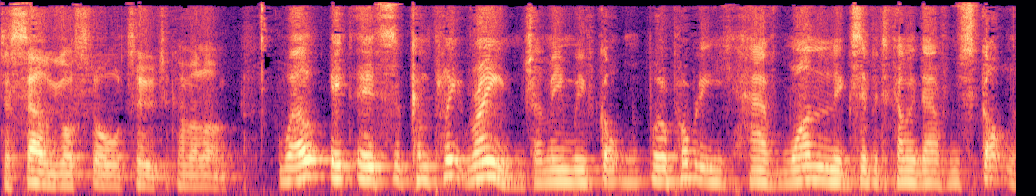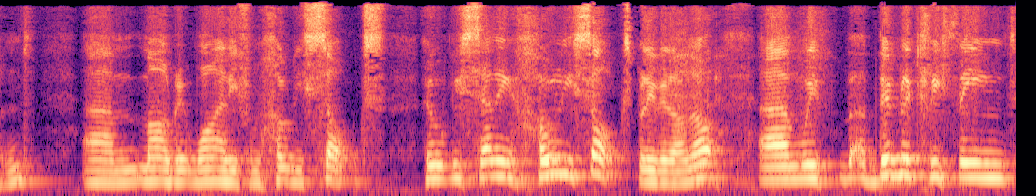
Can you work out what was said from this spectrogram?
to sell your stall to to come along? Well, it, it's a complete range. I mean, we've got we'll probably have one exhibitor coming down from Scotland, um, Margaret Wiley from Holy Socks, who will be selling holy socks, believe it or not, um, with uh, biblically themed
